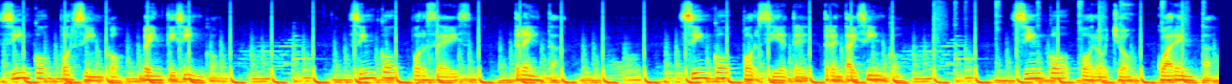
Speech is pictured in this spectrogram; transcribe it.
5 por 5, 25. 5 por 6, 30. 5 por 7, 35. 5 por 8, 40.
